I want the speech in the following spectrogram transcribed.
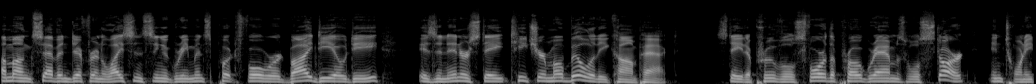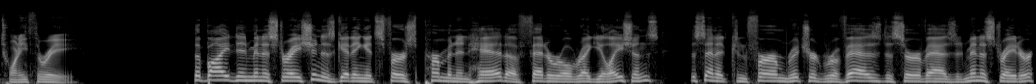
Among seven different licensing agreements put forward by DoD is an interstate teacher mobility compact. State approvals for the programs will start in 2023. The Biden administration is getting its first permanent head of federal regulations. The Senate confirmed Richard Revesz to serve as administrator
